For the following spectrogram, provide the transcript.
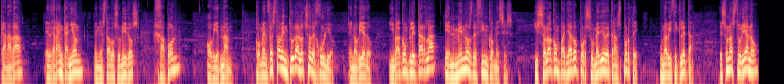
Canadá, el Gran Cañón en Estados Unidos, Japón o Vietnam. Comenzó esta aventura el 8 de julio, en Oviedo, y va a completarla en menos de cinco meses. Y solo acompañado por su medio de transporte, una bicicleta. Es un asturiano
